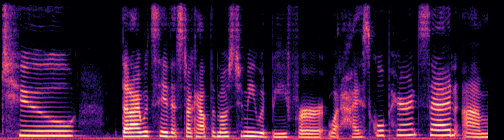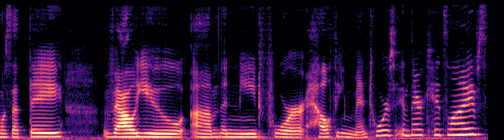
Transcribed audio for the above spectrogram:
two that I would say that stuck out the most to me would be for what high school parents said um, was that they value um, the need for healthy mentors in their kids' lives.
